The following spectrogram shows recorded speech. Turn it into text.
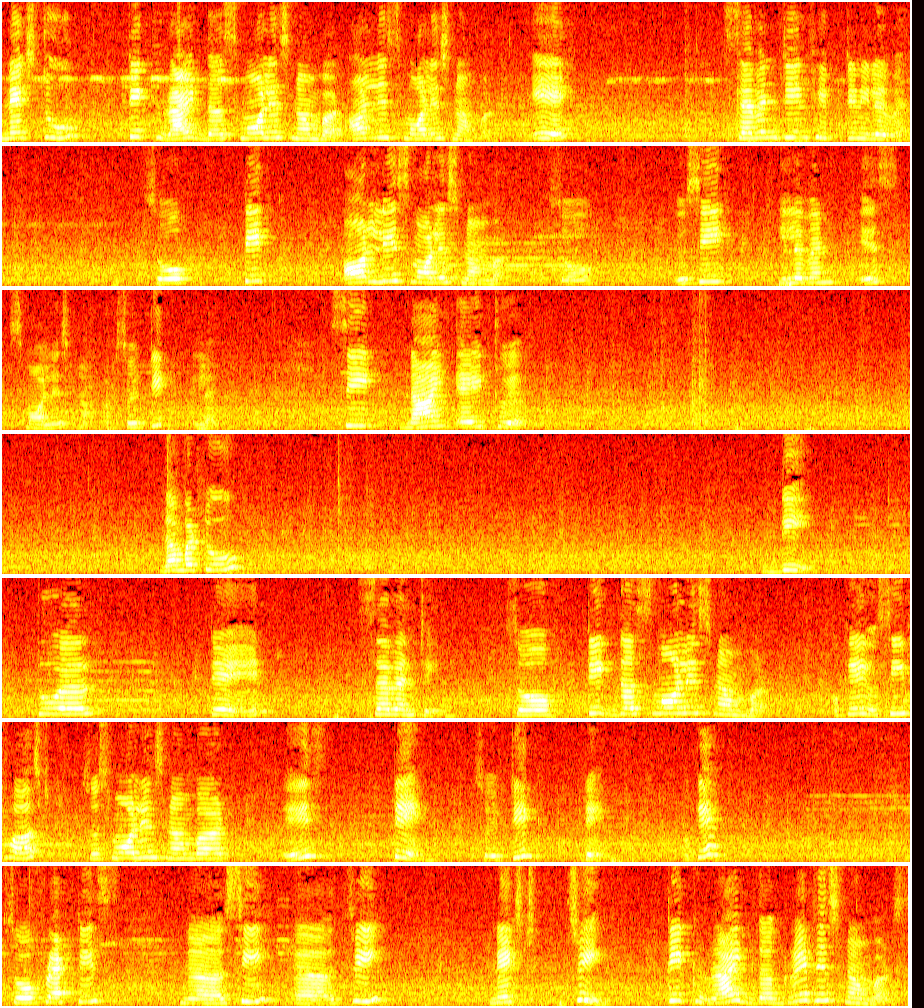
Next to tick write the smallest number only smallest number. A 17 15 11 so tick only smallest number. So you see 11 is smallest number. So you tick 11 see 9 8 12 number 2 D. 12 10 17 so take the smallest number. Okay you see first. So smallest number is 10 so you take 10 okay? So practice uh, see uh, 3 next 3 tick write the greatest numbers.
